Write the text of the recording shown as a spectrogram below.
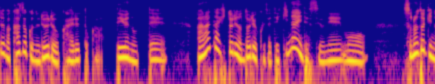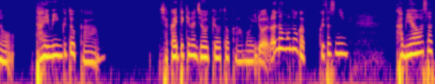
例えば家族のルールを変えるとかっていうのってあなた一人の努力じゃできないですよね。もうその時のタイミングとか社会的な状況とかもういろいろなものが複雑に噛み合わさっ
